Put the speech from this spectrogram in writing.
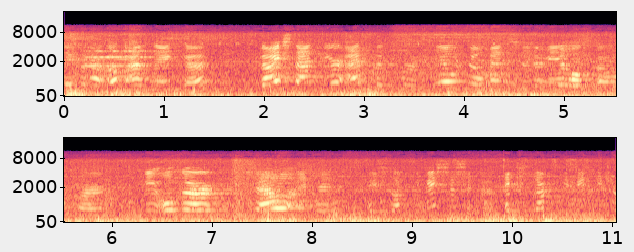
jullie daar ook aan denken. Wij staan hier eigenlijk voor heel veel mensen de wereld over. Die onder Shell en hun extractivistische, extractivistische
